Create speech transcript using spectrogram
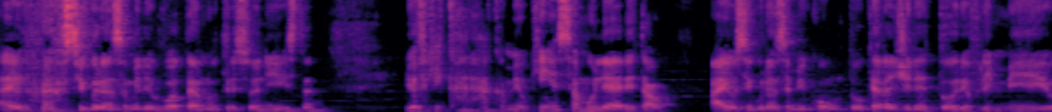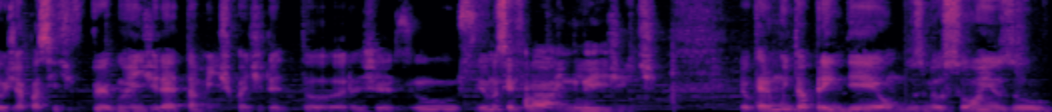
Aí a segurança me levou até o nutricionista. E eu fiquei, caraca, meu, quem é essa mulher e tal? Aí o segurança me contou que era diretora. Eu falei, meu, já passei de vergonha diretamente com a diretora, Jesus. Eu não sei falar inglês, gente. Eu quero muito aprender, é um dos meus sonhos, o,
